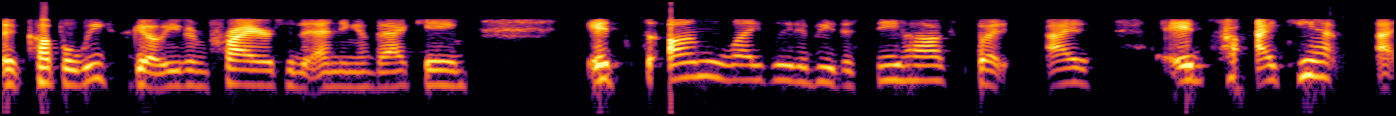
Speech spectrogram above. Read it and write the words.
a couple weeks ago, even prior to the ending of that game, it's unlikely to be the Seahawks, but I it's I can't I,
